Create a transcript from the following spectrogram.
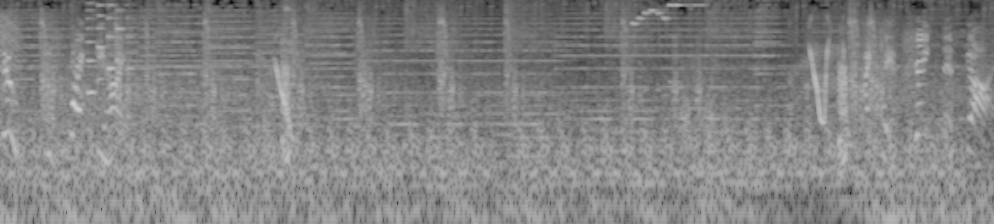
Shoot! He's right behind. I can't shake this guy!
